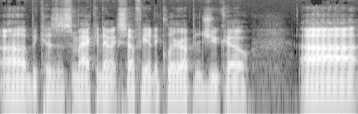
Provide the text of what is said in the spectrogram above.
uh, because of some academic stuff he had to clear up in JUCO. Uh,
